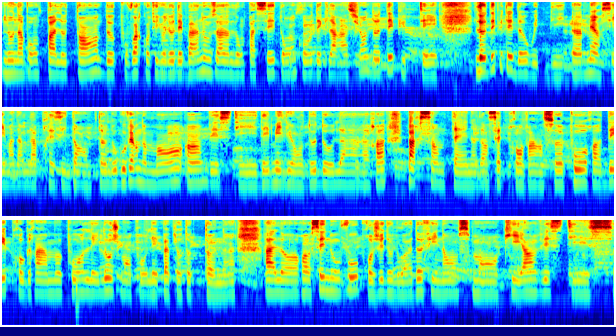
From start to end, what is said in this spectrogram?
nous n'avons pas le temps de pouvoir continuer le débat. Nous allons passer donc aux déclarations de députés. Le député de Whitby, euh, merci Madame la Présidente. Le gouvernement investit des millions de dollars par centaines dans cette province pour des programmes pour les logements pour les peuples autochtones. Alors, ces nouveaux projets de loi de financement qui investissent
